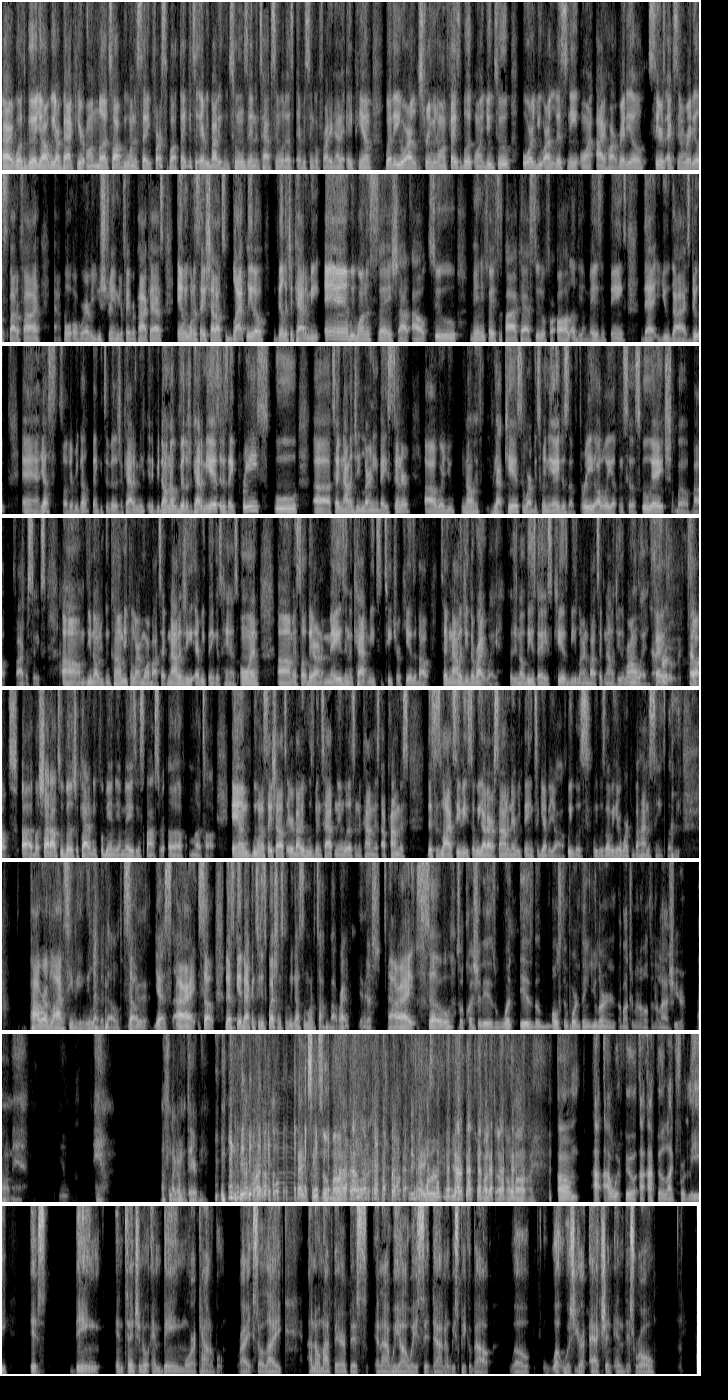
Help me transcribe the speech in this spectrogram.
All right, what's good, y'all? We are back here on Mud Talk. We want to say, first of all, thank you to everybody who tunes in and taps in with us every single Friday night at 8 p.m. Whether you are streaming on Facebook, on YouTube, or you are listening on iHeartRadio, Sirius XM Radio, Spotify, Apple, or wherever you stream your favorite podcast. And we want to say shout out to Black Lido, Village Academy, and we want to say shout out to Many Faces Podcast Studio for all of the amazing things that you guys do. And yes, so there we go. Thank you to Village Academy. And if you don't know what Village Academy is, it is a preschool uh, technology learning based center. Uh, where you you know if you got kids who are between the ages of three all the way up until school age, well about five or six. Um, you know, you can come, you can learn more about technology. Everything is hands on. Um, and so they are an amazing academy to teach your kids about technology the right way. Because, you know, these days kids be learning about technology the wrong way. Okay. Absolutely. So, uh, but shout out to Village Academy for being the amazing sponsor of Mud Talk. And we want to say shout out to everybody who's been tapping in with us in the comments. I promise this is live TV, so we got our sound and everything together, y'all. We was we was over here working behind the scenes, but we power of live TV. We love it though. So yes. All right. So let's get back into these questions because we got some more to talk about, right? Yes. All right. So So, question is, what is the most important thing you learned about your mental health in the last year? oh man. Damn. I feel like I'm in therapy. Thanks, Cecil. Watch out, no lie. um I, I would feel I, I feel like for me it's being intentional and being more accountable right? So like i know my therapist and i we always sit down and we speak about well what was your action in this role?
